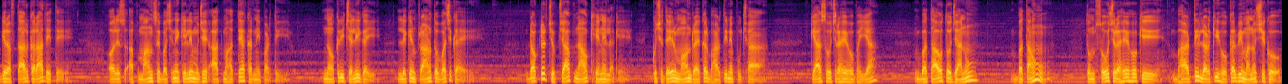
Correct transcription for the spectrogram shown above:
गिरफ़्तार करा देते और इस अपमान से बचने के लिए मुझे आत्महत्या करनी पड़ती। नौकरी चली गई, लेकिन प्राण तो बच गए। डॉक्टर चुपचाप नाव खेने लगे। कुछ देर मौन रहकर भारती ने पूछा, क्या सोच रहे हो भैया? बताओ तो जानू? बताऊँ? तुम सोच रहे हो कि भारतीय लड़की होकर भी मनुष्य को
